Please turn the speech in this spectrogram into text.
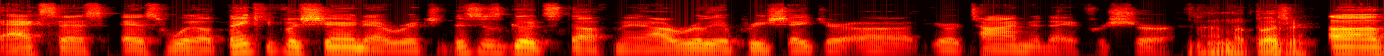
access as well. Thank you for sharing that, Richard. This is good stuff, man. I really appreciate your uh, your time today for sure. Uh, my pleasure. Uh,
